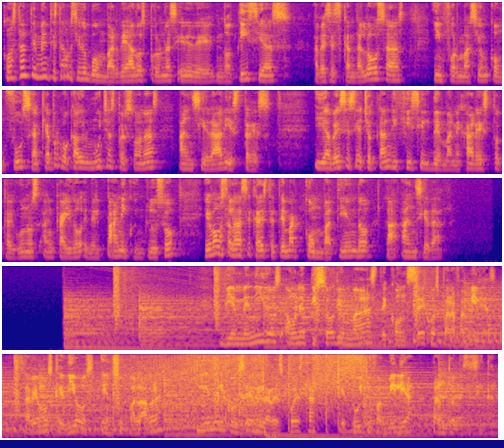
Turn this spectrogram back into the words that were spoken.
Constantemente estamos siendo bombardeados por una serie de noticias, a veces escandalosas, información confusa que ha provocado en muchas personas ansiedad y estrés. Y a veces se ha hecho tan difícil de manejar esto que algunos han caído en el pánico incluso. Y hoy vamos a hablar acerca de este tema combatiendo la ansiedad. Bienvenidos a un episodio más de Consejos para Familias. Sabemos que Dios en su palabra tiene el consejo y la respuesta que tú y tu familia tanto necesitan.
